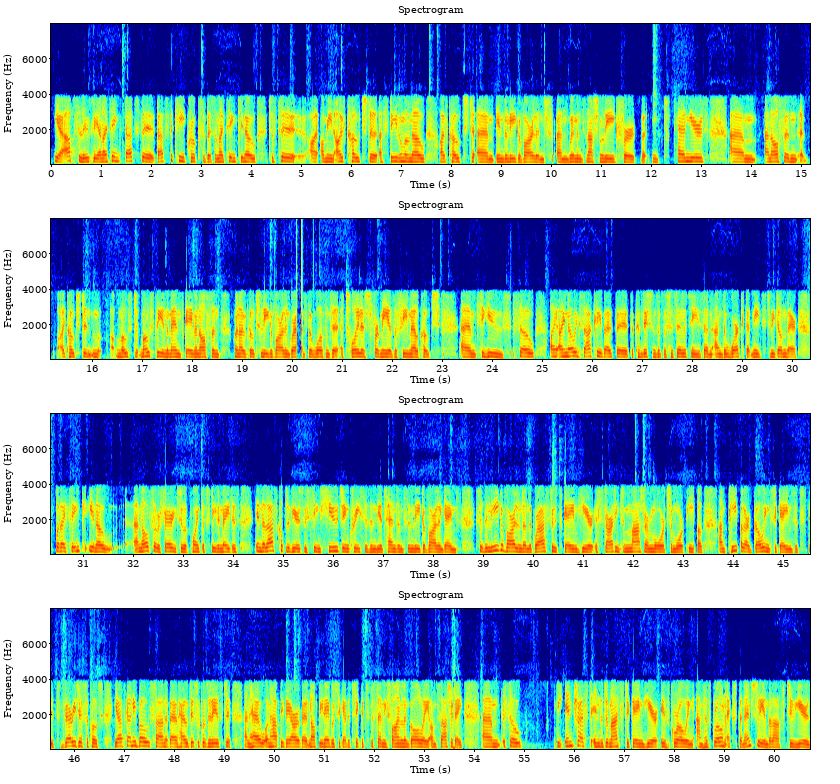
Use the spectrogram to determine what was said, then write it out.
Yeah, absolutely, and I think that's the that's the key crux of it. And I think you know, just to, I, I mean, I've coached, uh, as Stephen will know, I've coached um, in the League of Ireland and Women's National League for uh, 10 years. Um, and often uh, I coached in most, mostly in the men's game. And often when I would go to League of Ireland grounds, there wasn't a, a toilet for me as a female coach um, to use. So I, I, know exactly about the, the conditions of the facilities and, and the work that needs to be done there. But I think, you know, and also referring to a point that Stephen made is in the last couple of years, we've seen huge increases in the attendance in League of Ireland games. So the League of Ireland and the grassroots game here is starting to matter more to more people, and people are going to games. It's it's very difficult. You ask any Bohs fan about how difficult it is to, and how unhappy they are about not being able to get a ticket to the semi final in Galway on Saturday. Um, so the interest in the domestic game here is growing and has grown exponentially in the last two years.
